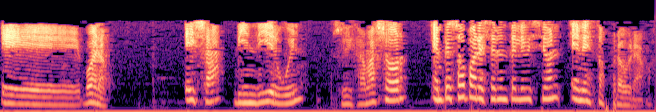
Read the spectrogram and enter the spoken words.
Eh, bueno ella Bindi Irwin su hija mayor empezó a aparecer en televisión en estos programas.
